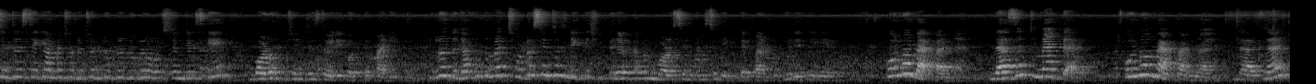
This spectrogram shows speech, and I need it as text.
সেন্টেন্স থেকে আমরা ছোট ছোট টুকরো টুকরো সেন্টেন্সকে বড় সেন্টেন্স তৈরি করতে পারি সেগুলো তো যখন তোমরা ছোট সেন্টেন্স লিখতে শিখতে যাবে তখন বড় সেন্টেন্সও লিখতে পারবে ধীরে ধীরে কোনো ব্যাপার নয় ডাজেন্ট ম্যাটার কোনো ব্যাপার নয় ডাজেন্ট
